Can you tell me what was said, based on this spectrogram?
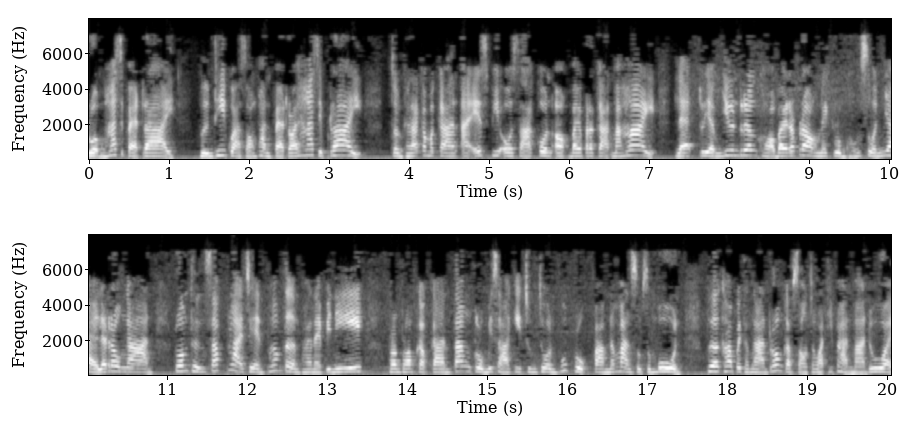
รวม 58 ราย พื้นที่กว่า 2,850 ไร่ จนคณะกรรมการ ISPO สากลออกใบประกาศมาให้ และเตรียมยื่นเรื่องขอใบรับรองในกลุ่มของสวนใหญ่และโรงงาน รวมถึงซัพพลายเชนเพิ่มเติมภายในปีนี้ พร้อมๆ กับการตั้งกลุ่มวิสาหกิจชุมชนผู้ปลูกปาล์มน้ำมันสุขสมบูรณ์ เพื่อเข้าไปทำงานร่วมกับ 2 จังหวัดที่ผ่านมาด้วย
